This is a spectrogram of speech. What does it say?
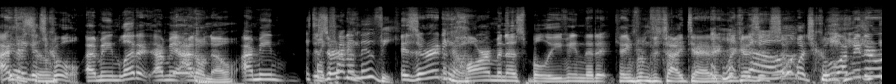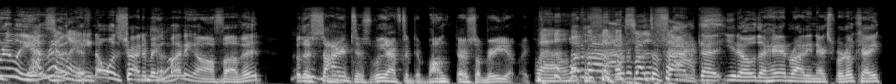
I Yeah, think it's cool. I mean, let it. I mean, I don't know. I mean, It's like there from any, a movie. Is there any harm in us believing that it came from the Titanic because it's so much cool? I mean, there really Yeah, isn't. really. No one's trying to make No. money off of it. But the mm-hmm. scientists, we have to debunk this immediately. Well, what about what about the the, fact that you know the handwriting expert? Okay,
